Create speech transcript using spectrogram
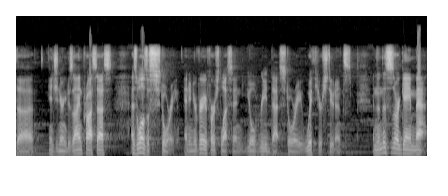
the engineering design process as well as a story. And in your very first lesson, you'll read that story with your students. And then this is our game mat.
